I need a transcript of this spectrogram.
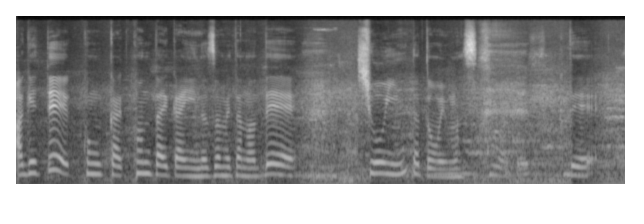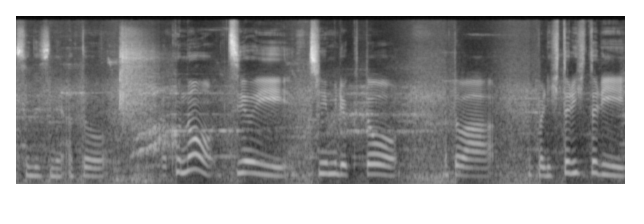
上げて今回今大会に臨めたので勝因だと思います。そうですでそうですねあとこの強いチーム力とあとはやっぱり一人一人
